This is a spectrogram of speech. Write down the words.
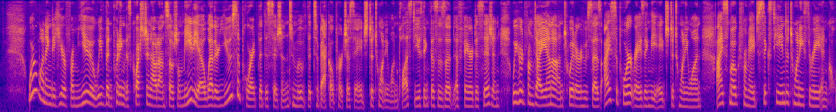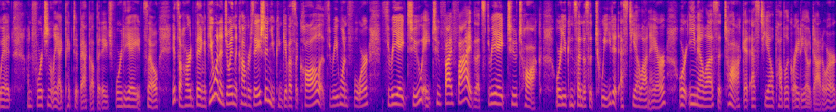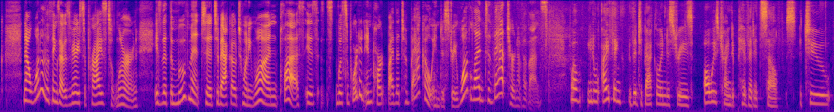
We're wanting to hear from you. We've been putting this question out on social media whether you support the decision to move the tobacco purchase age to 21 plus. Do you think this is a, a fair decision? We heard from Diana on Twitter who says, I support raising the age to 21. I smoked from age 16 to 23 and quit. Unfortunately, I picked it back up at age 48. So it's a hard thing. If you want to join the conversation, you can give us a call at 314 382 8255. That's 382 Talk. Or you can send us a tweet at STL on air or email us at talk at stlpublicradio.org. Now, one of the things I was very surprised to learn is that the movement to Tobacco 21 Plus is was supported in part by the tobacco industry. What led to that turn of events? Well, you know, I think the tobacco industry is always trying to pivot itself to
